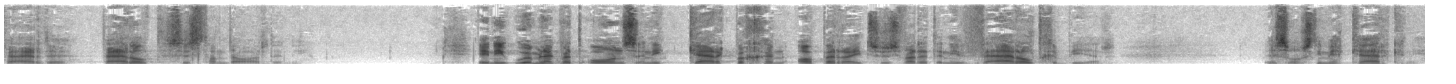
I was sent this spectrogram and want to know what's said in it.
werde wêreld se standaarde nie. En die oomblik wat ons in die kerk begin opereer soos wat dit in die wêreld gebeur, is ons nie meer kerk nie.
